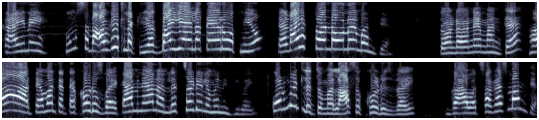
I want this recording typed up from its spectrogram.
काही नाही तुमचं नाव घेतलं की एक बाई यायला तयार होत नाही हो. त्या डायरेक्ट तोंडावर नाही म्हणते तोंडावर नाही म्हणत्या? हा त्या म्हणतात त्या खडूस बाई काय म्हणे आणलं चढेल म्हणे ती बाई. कोण म्हटलं तुम्हाला असं खोडूस बाई गावात सगळ्याच म्हणत्या.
